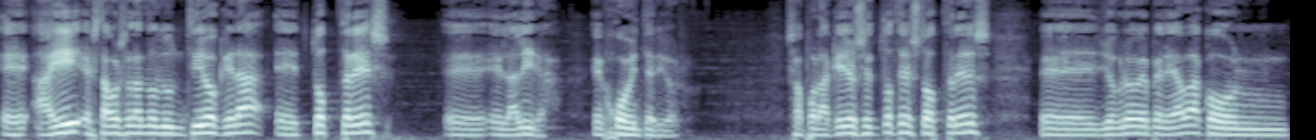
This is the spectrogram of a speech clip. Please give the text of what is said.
eh, ahí estamos hablando de un tío que era eh, top 3 eh, en la liga, en juego interior. O sea, por aquellos entonces, top 3, eh, yo creo que peleaba con,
